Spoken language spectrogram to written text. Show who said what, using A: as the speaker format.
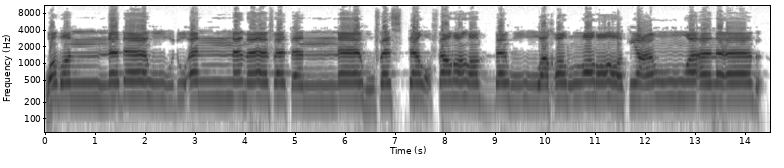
A: وَظَنَّ دَاوُودُ أَنَّمَا فَتَنَّاهُ فَاسْتَغْفَرَ رَبَّهُ وَخَرَّ رَاكِعًا وَأَنَابَ.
